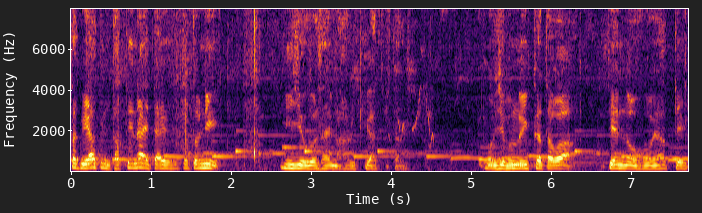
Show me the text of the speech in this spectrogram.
全く役に立ってないということに25歳の春気がついたんですもう自分の生き方は天皇法をやって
